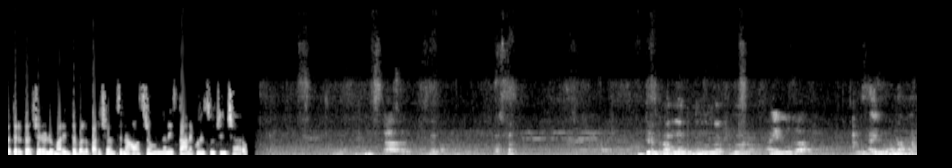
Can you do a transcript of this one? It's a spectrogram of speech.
భద్రతా చర్యలు మరింత బలపరచాల్సిన అవసరం ఉందని స్థానికులు సూచించారు. ఇద్దరు కార్లు ఎంతమంది ఉన్నట్టున్నారు ఐదుగురు ఐదుగురు. ఉన్నారు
